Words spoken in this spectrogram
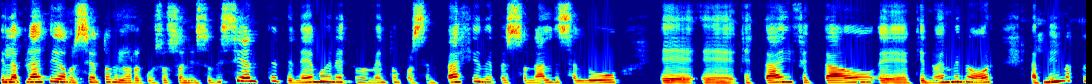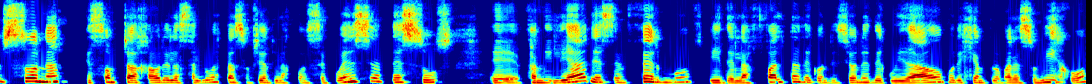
en la práctica, por cierto, que los recursos son insuficientes. Tenemos en este momento un porcentaje de personal de salud eh, eh, que está infectado, eh, que no es menor, las mismas personas que son trabajadores de la salud están sufriendo las consecuencias de sus familiares enfermos y de la falta de condiciones de cuidado, por ejemplo, para sus hijos,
